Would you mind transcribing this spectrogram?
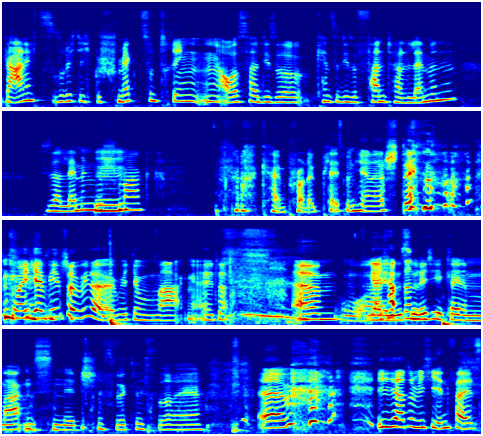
gar nichts so richtig geschmeckt zu trinken, außer diese, kennst du diese Fanta Lemon? Dieser Lemon-Geschmack. Kein Product Placement hier an der Stelle. Ich erwähne schon wieder irgendwelche Marken, Alter. Ähm, Boah, ja, ich habe dann so richtig kleine Markensnitch. ist wirklich so, ey. ähm, ich hatte mich jedenfalls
